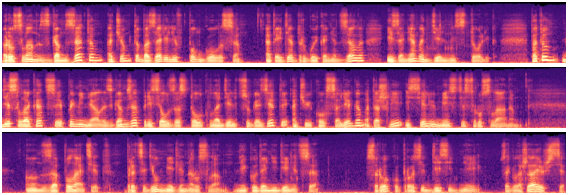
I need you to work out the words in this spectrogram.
Руслан с Гамзатом о чем-то базарили полголоса, отойдя в другой конец зала и заняв отдельный столик. Потом дислокация поменялась. Гамзат присел за стол к владельцу газеты, а Чуйков с Олегом отошли и сели вместе с Русланом. «Он заплатит», — процедил медленно Руслан. «Никуда не денется. Сроку просит десять дней. Соглашаешься?»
